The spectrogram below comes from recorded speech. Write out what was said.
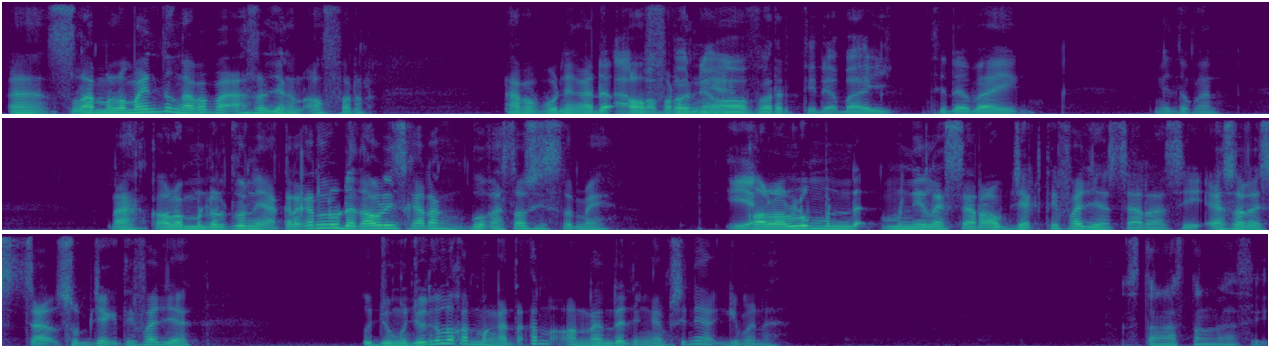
eh, selama lo main tuh nggak apa-apa asal jangan over apa pun yang ada Apa pun offernya yang over tidak baik. tidak baik gitu kan nah kalau menurut lu nih akhirnya kan lu udah tahu nih sekarang gue kasih tau sistemnya Iya. kalau lu men- menilai secara objektif aja secara si eh sorry secara subjektif aja ujung-ujungnya lu akan mengatakan online dating apps ini gimana Setengah-setengah sih.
